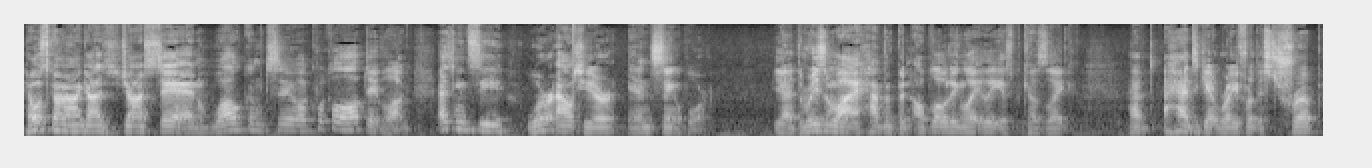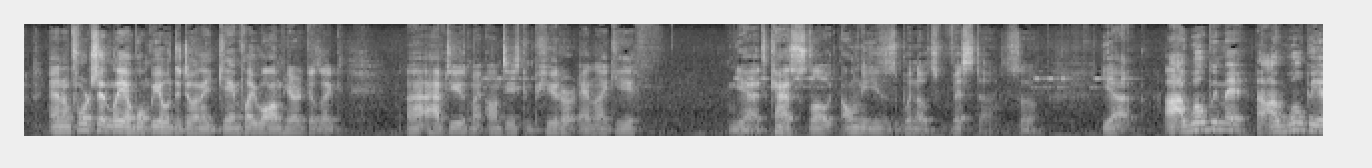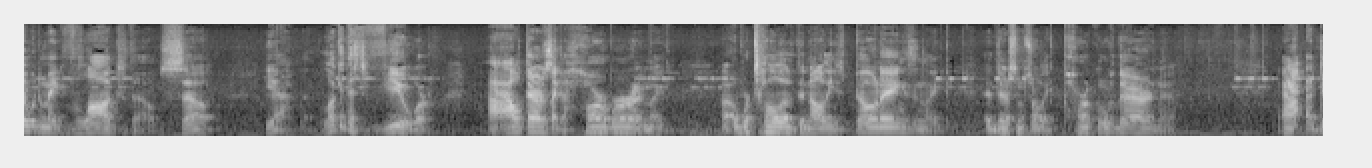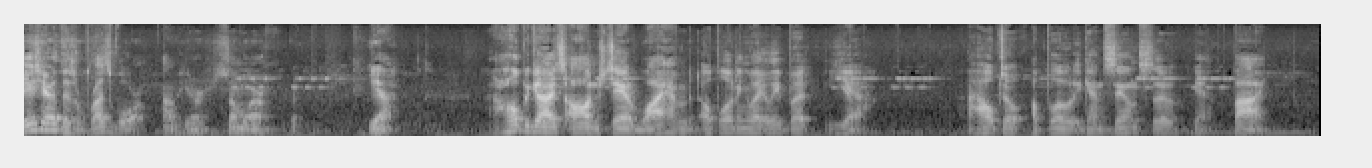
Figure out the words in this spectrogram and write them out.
Hey, what's going on guys? It's Josh here, and welcome to a quick little update vlog. As you can see, we're out here in Singapore. Yeah, the reason why I haven't been uploading lately is because, like, I had to get ready for this trip, and unfortunately I won't be able to do any gameplay while I'm here, because, like, uh, I have to use my auntie's computer, and, like, he, yeah, it's kind of slow. It only uses Windows Vista, so, yeah. I will be I will be able to make vlogs, though, so yeah, look at this view. We're uh, out there is like a harbor and like uh, we're taller than all these buildings and like there's some sort of like park over there and, uh, and I, I, did hear there's a reservoir out here somewhere, but yeah. I hope you guys all understand why I haven't been uploading lately, but yeah. I hope to upload again soon, so yeah, bye.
